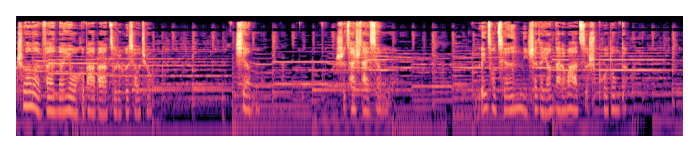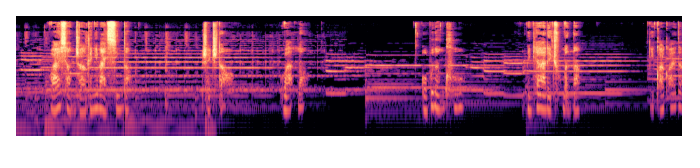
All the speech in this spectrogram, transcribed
吃完晚饭，男友和爸爸坐着喝小酒，羡慕，实在是太羡慕。临走前，你晒在阳台的袜子是破洞的，我还想着给你买新的，谁知道晚了。我不能哭，明天还得出门呢，你乖乖的。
